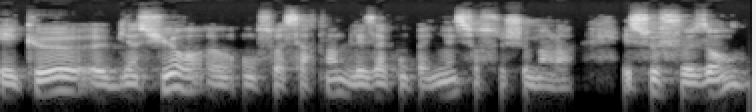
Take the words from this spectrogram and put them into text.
et que, euh, bien sûr, on soit certain de les accompagner sur ce chemin-là. Et ce faisant,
